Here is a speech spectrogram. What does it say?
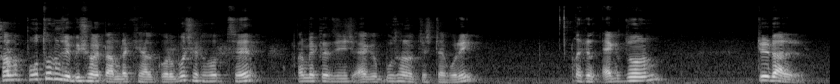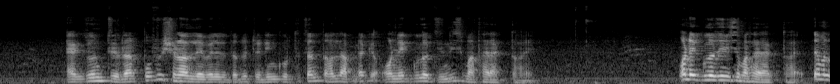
সর্বপ্রথম যে বিষয়টা আমরা খেয়াল করব, সেটা হচ্ছে, আমি একটা জিনিস আগে বোঝানোর চেষ্টা করি। দেখেন, একজন ট্রেডারের একজন ট্রেডার প্রফেশনাল লেভেলে যদি আপনি ট্রেডিং করতে চান, তাহলে আপনাকে অনেকগুলো জিনিস মাথায় রাখতে হয়। অনেকগুলো জিনিস মাথায় রাখতে হয়। যেমন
